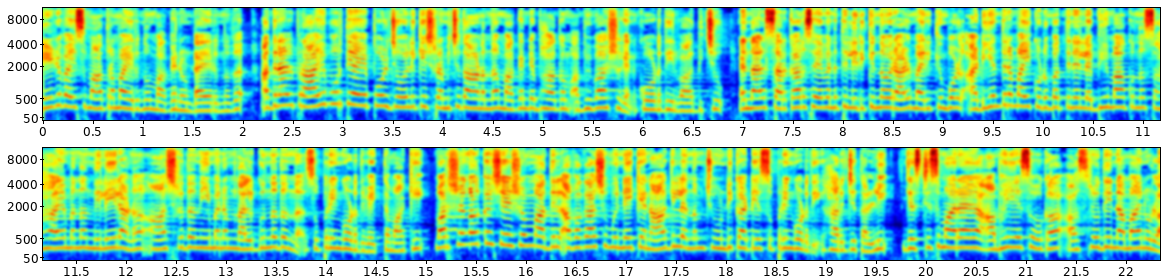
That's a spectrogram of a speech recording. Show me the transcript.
ഏഴ് വയസ്സ് മാത്രമായിരുന്നു മകൻ ഉണ്ടായിരുന്നത് അതിനാൽ പ്രായപൂർത്തിയായപ്പോൾ ജോലിക്ക് ശ്രമിച്ചതാണെന്ന് മകന്റെ ഭാഗം അഭിഭാഷകൻ കോടതിയിൽ വാദിച്ചു. എന്നാൽ സർക്കാർ സേവനത്തിൽ ഇരിക്കുന്ന ഒരാൾ മരിക്കുമ്പോൾ അടിയന്തരമായി കുടുംബത്തിന് ലഭ്യമാക്കുന്ന സഹായമെന്ന നിലയിലാണ് ആശ്രിത നിയമനം നൽകുന്നതെന്ന് സുപ്രീംകോടതി വ്യക്തമാക്കി. വർഷങ്ങൾക്ക് ശേഷം അതിൽ അവകാശം ഉന്നയിക്കാനാകില്ലെന്നും ചൂണ്ടിക്കാട്ടിയ സുപ്രീംകോടതി ഹർജി തള്ളി. ജസ്റ്റിസുമാരായ അഭയ സോഗ അസ്നുദ്ദീൻ അമാനുള്ള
